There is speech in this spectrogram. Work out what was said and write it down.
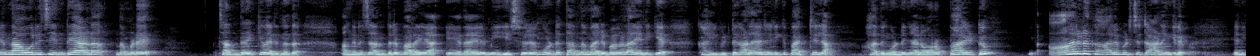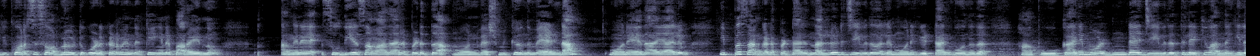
എന്ന ഒരു ചിന്തയാണ് നമ്മുടെ ചന്ദ്രയ്ക്ക് വരുന്നത്. അങ്ങനെ ചന്ദ്ര പറയുക ഏതായാലും ഈശ്വരൻ കൊണ്ട് തന്ന മരുമകളാ എനിക്ക്. കൈവിട്ട് കളയാൻ എനിക്ക് പറ്റില്ല. അതുകൊണ്ട് ഞാൻ ഉറപ്പായിട്ടും ആരുടെ കാൽ പിടിച്ചിട്ടാണെങ്കിലും എനിക്ക് കുറച്ച് സ്വർണം ഇട്ട് കൊടുക്കണം എന്നൊക്കെ ഇങ്ങനെ പറയുന്നു. അങ്ങനെ സുതിയെ സമാധാനപ്പെടുത്തുക. മോൻ വിഷമിക്കൊന്നും വേണ്ട. മോൻ ഏതായാലും ഇപ്പം സങ്കടപ്പെട്ടാലും നല്ലൊരു ജീവിതമല്ലേ മോന് കിട്ടാൻ പോകുന്നത്? ആ പൂക്കാരി മോളിന്റെ ജീവിതത്തിലേക്ക് വന്നെങ്കിൽ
